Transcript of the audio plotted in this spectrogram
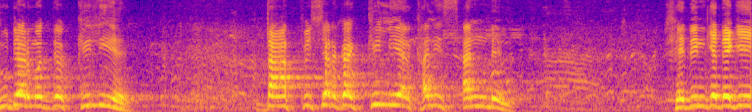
দুটার মধ্যে ক্লিয়ার দাঁত পিসার কয় ক্লিয়ার খালি স্যান্ডেল সেদিনকে দেখি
